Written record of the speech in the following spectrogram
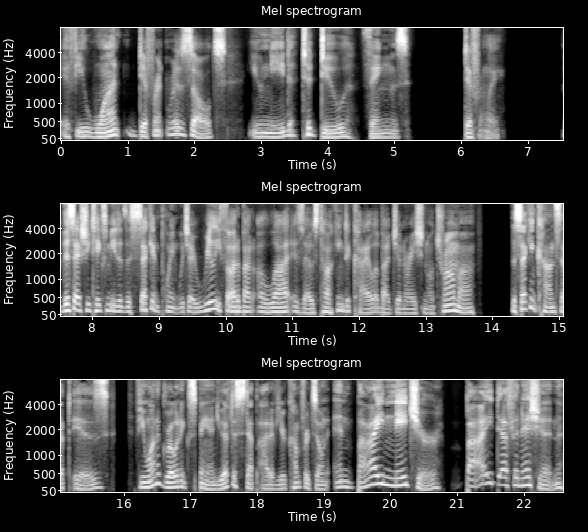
If you want different results, you need to do things differently. This actually takes me to the second point, which I really thought about a lot as I was talking to Kyle about generational trauma. The second concept is if you want to grow and expand, you have to step out of your comfort zone. And by nature, by definition,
